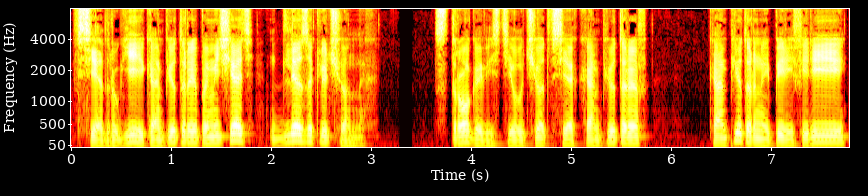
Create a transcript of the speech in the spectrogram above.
Все другие компьютеры помечать для заключенных. Строго вести учет всех компьютеров, компьютерной периферии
